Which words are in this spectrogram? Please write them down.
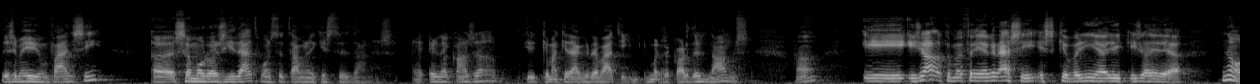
de la meva infància eh, l'amorositat quan tractaven aquestes dones. Era una cosa que m'ha quedat gravat i me recordo els noms. Eh? I, I jo el que me feia gràcia és que venia i jo deia no,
